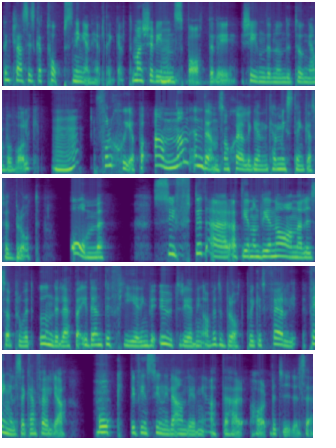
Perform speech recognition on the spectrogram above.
den klassiska topsningen helt enkelt. Man kör in mm. spatel i kinden under tungan på folk. Mm. Får ske på annan än den som skäligen kan misstänkas för ett brott, om Syftet är att genom DNA-analys av provet underlätta identifiering vid utredning av ett brott på vilket fängelse kan följa, och det finns synnerliga anledningar att det här har betydelse.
